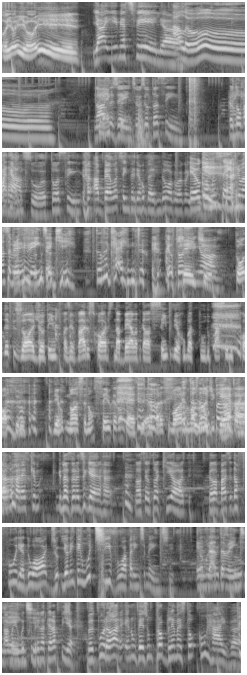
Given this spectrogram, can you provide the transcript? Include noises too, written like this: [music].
Oi, oi, oi! E aí, minhas filhas? Alô! Nossa, Quem é que gente, hoje eu tô assim. Eu Ai, tô um caralho. bagaço, eu tô assim. [laughs] A Bela sempre derrubando alguma coisa. Eu, como [laughs] sempre, uma sobrevivente aqui. Tudo caindo. Eu tô Gente, assim, ó. Todo episódio eu tenho que fazer vários cortes da Bela, porque ela sempre derruba tudo, passa helicóptero. derruba... Nossa, eu não sei o que acontece. tô- ela parece que mora numa zona num de guerra. gata parece que na zona de guerra. Nossa, eu tô aqui, ó, pela base da fúria, do ódio. E eu nem tenho motivo, aparentemente. Amanhã eu Exatamente, descubro- Amanhã eu vou descobrir na terapia. Mas por hora, eu não vejo um problema, estou com raiva.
